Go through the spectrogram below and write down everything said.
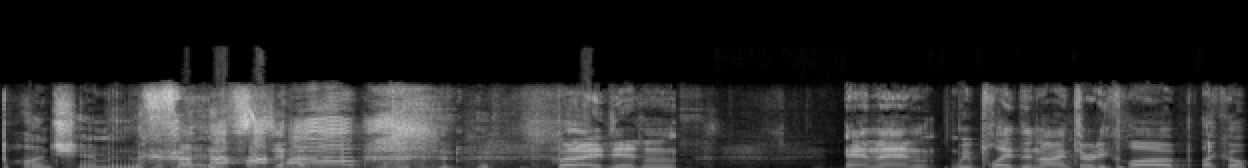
punch him in the face." but I didn't. And then we played the 930 Club like a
